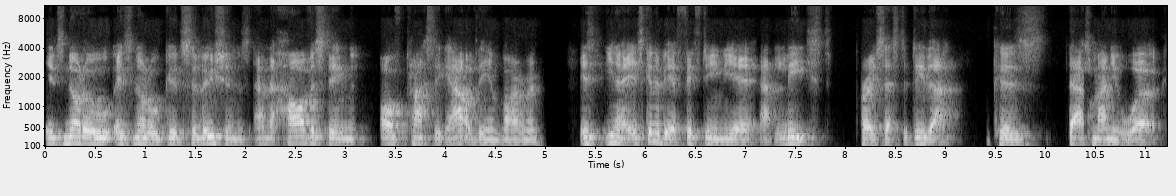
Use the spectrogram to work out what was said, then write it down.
it's not all it's not all good solutions, and the harvesting of plastic out of the environment is you know it's going to be a 15 year at least process to do that because that's manual work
